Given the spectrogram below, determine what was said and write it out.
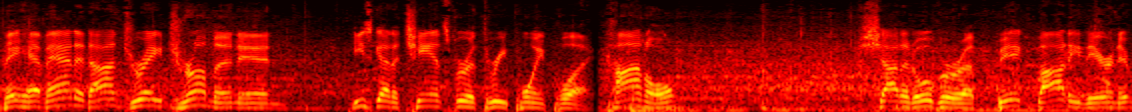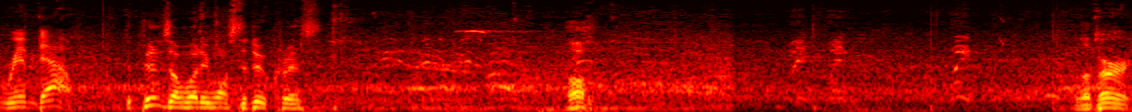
they have added Andre Drummond, and he's got a chance for a three-point play. Connell shot it over a big body there and it rimmed out. Depends on what he wants to do, Chris. Oh. Levert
